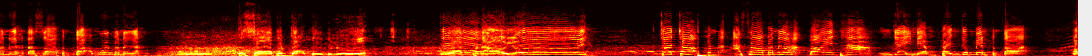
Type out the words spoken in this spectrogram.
មនុស្សដល់សបន្តមួយមនុស្សដល់សបន្តមួយមនុស្សគាត់បដហើយអើយ ចោចោមិនអសមនឿបងឯងថានិយាយនេះអំពេញក៏មានបន្តអ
